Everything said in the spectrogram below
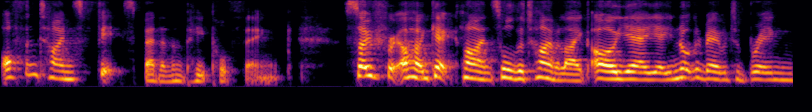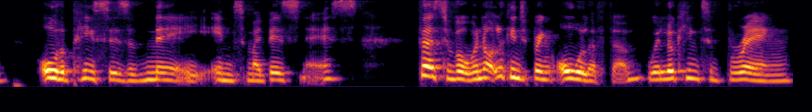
oftentimes fits better than people think so for i get clients all the time like oh yeah yeah you're not going to be able to bring all the pieces of me into my business first of all, we're not looking to bring all of them. We're looking to bring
